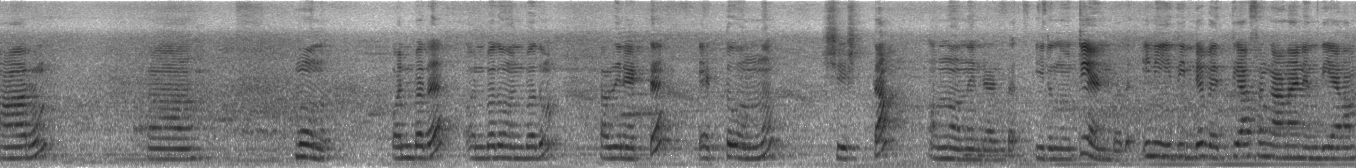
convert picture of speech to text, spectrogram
ആറും മൂന്ന്. ഒൻപത് ഒൻപത് ഒൻപതും പതിനെട്ട് എട്ട് ഒന്ന് ശിഷ്ട ഒന്ന് ഒന്നും രണ്ട് ഇരുന്നൂറ്റി എൺപത്. ഇനി ഇതിന്റെ വ്യത്യാസം കാണാൻ എന്ത് ചെയ്യണം?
